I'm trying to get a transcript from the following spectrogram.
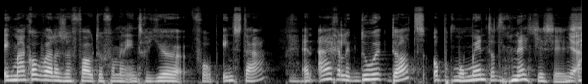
Ik maak ook wel eens een foto van mijn interieur voor op Insta. Mm. En eigenlijk doe ik dat op het moment dat het netjes is. Ja.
